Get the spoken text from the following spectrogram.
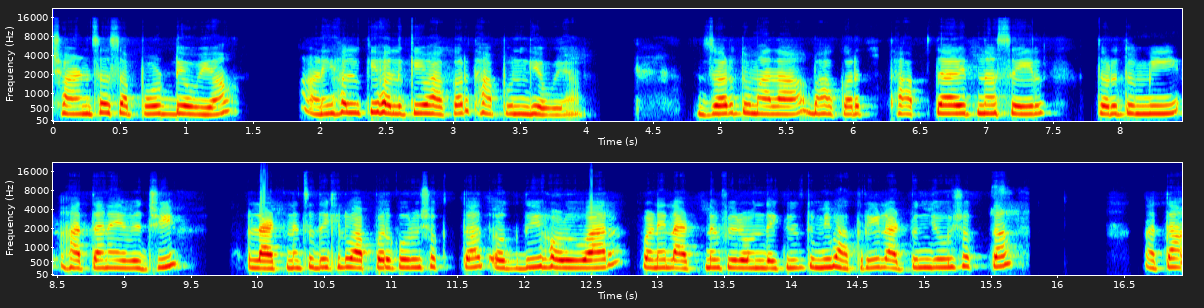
छानसा सपोर्ट देऊया. आणि हलकी हलकी भाकर थापून घेऊया. जर तुम्हाला भाकर थापता येत नसेल तर तुम्ही हातांऐवजी लाटण्याचा देखील वापर करू शकतात. अगदी हळूवारपणे लाटणं फिरवून देखील तुम्ही भाकरी लाटून घेऊ शकता. आता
